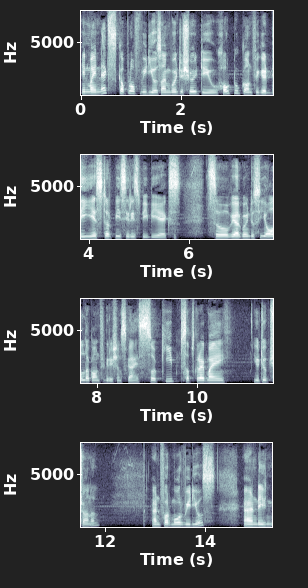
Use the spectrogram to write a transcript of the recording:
in my next couple of videos I'm going to show it to you how to configure the Yeastar P series PBX so we are going to see all the configurations guys. So keep subscribe my YouTube channel and for more videos. And in,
